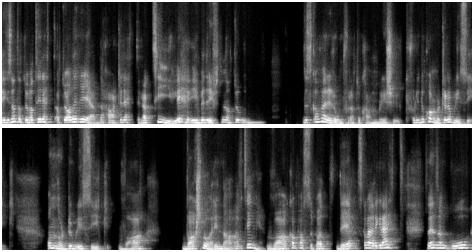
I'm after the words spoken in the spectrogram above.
Ikke sant? At du, tilrett, at du allerede har tilrettelagt tidlig i bedriften at du, det skal være rom for at du kan bli syk. Fordi du kommer til å bli syk. Og når du blir syk, hva hva slår inn da av ting? Hva kan passe på at det skal være greit? Så det er en sånn god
